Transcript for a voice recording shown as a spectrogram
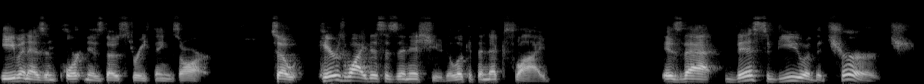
even as important as those three things are. So here's why this is an issue. To look at the next slide, is that this view of the church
